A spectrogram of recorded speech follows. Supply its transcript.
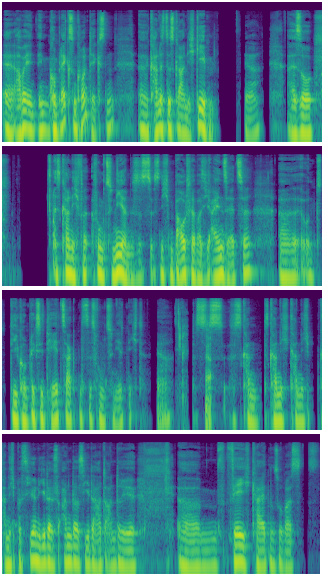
äh, aber in, in, komplexen Kontexten äh, kann es das gar nicht geben. Ja. Also es kann nicht funktionieren. Das ist, ist, nicht ein Bauteil, was ich einsetze. Äh, und die Komplexität sagt uns, das funktioniert nicht. Ja, das, ja. Ist, das, kann, das kann, nicht, kann, nicht, kann nicht passieren. Jeder ist anders, jeder hat andere ähm, Fähigkeiten und sowas. Das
